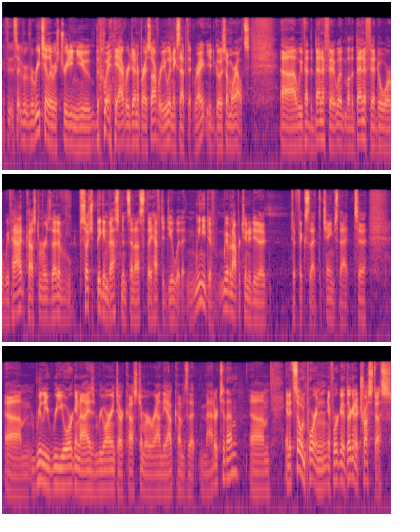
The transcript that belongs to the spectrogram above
if, if a retailer was treating you the way the average enterprise software, you wouldn't accept it, right? You'd go somewhere else. Uh, we've had the benefit, well, the benefit, or we've had customers that have such big investments in us, they have to deal with it, and we need to. We have an opportunity to to fix that, to change that, to um, really reorganize and reorient our customer around the outcomes that matter to them. Um, and it's so important if we're if they're going to trust us.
